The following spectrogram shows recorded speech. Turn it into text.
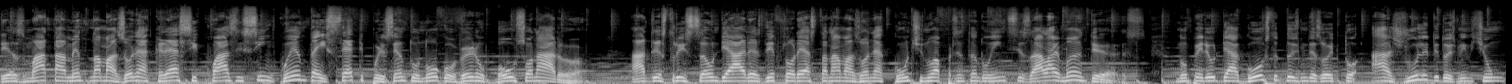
Desmatamento na Amazônia cresce quase 57% no governo Bolsonaro. A destruição de áreas de floresta na Amazônia continua apresentando índices alarmantes. No período de agosto de 2018 a julho de 2021,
